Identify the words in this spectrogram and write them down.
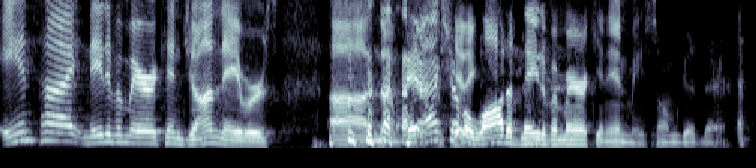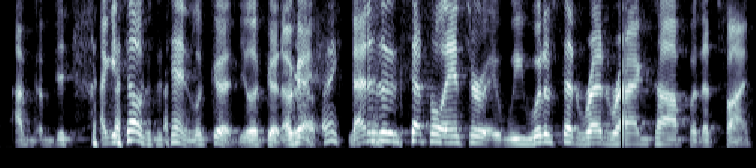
anti Native American John Nabors. Uh, no, hey, I actually have a lot of Native American in me, so I'm good there. I'm, I'm just, I can tell because the tan. You look good. You look good. Okay, yeah, that is an acceptable answer. We would have said red rag top, but that's fine.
